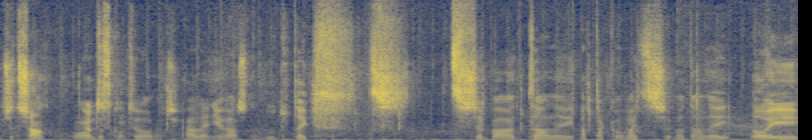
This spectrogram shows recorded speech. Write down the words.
Przed szans... Mogę to skontrolować, ale nieważne. No tutaj trz- trzeba dalej atakować, trzeba dalej... No i...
